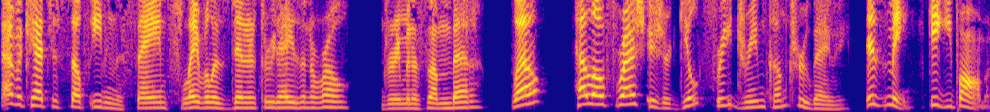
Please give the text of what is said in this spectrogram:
Ever catch yourself eating the same flavorless dinner three days in a row? Dreaming of something better? Well, HelloFresh is your guilt-free dream come true, baby. It's me, Kiki Palmer.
